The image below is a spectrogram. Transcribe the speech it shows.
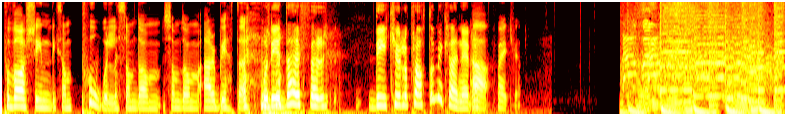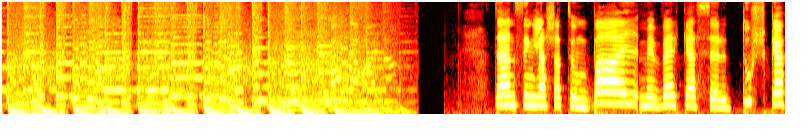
på varsin liksom, pool som de, som de arbetar. Och det är därför det är kul att prata om Ukraina idag. Ja, verkligen. Dancing Lasha Tumbai med Verka Serdushka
